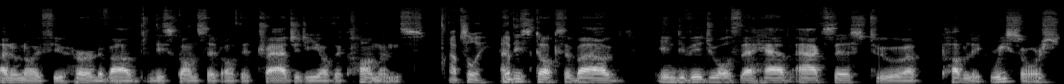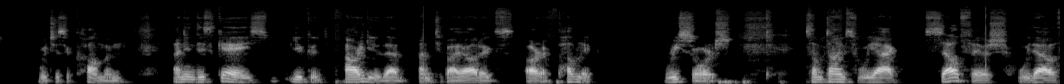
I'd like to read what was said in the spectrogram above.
I don't know if you heard about this concept of the tragedy of the commons. Absolutely. And this talks about individuals that have access to a public resource, which is a common. And in this case, you could argue that antibiotics are a public resource. Sometimes we act selfish without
